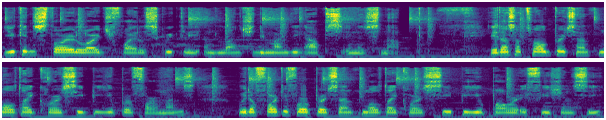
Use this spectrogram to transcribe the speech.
you can store large files quickly and launch demanding apps in a snap. It has a 12% multi-core CPU performance with a 44% multi-core CPU power efficiency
